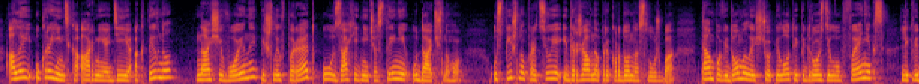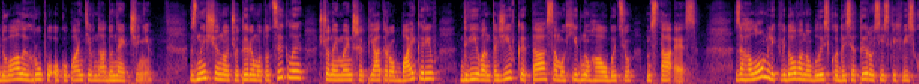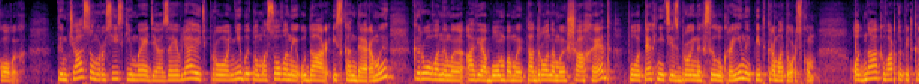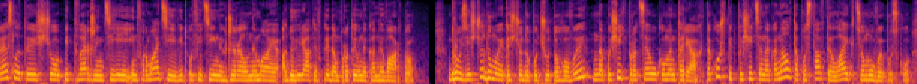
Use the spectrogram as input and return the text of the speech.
Але й українська армія діє активно. Наші воїни пішли вперед у західній частині удачного. Успішно працює і Державна прикордонна служба. Там повідомили, що пілоти підрозділу Фенікс ліквідували групу окупантів на Донеччині. Знищено чотири мотоцикли, щонайменше п'ятеро байкерів, дві вантажівки та самохідну гаубицю Мста С. Загалом ліквідовано близько 10 російських військових. Тим часом російські медіа заявляють про нібито масований удар іскандерами, керованими авіабомбами та дронами Шахед по техніці збройних сил України під Краматорськом. Однак варто підкреслити, що підтверджень цієї інформації від офіційних джерел немає, а довіряти вкидам противника не варто. Друзі, що думаєте щодо почутого ви? Напишіть про це у коментарях. Також підпишіться на канал та поставте лайк цьому випуску.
